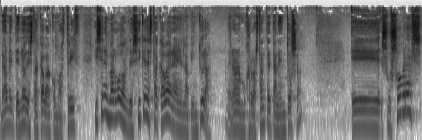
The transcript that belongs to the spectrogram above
realmente no destacaba como actriz y sin embargo donde sí que destacaba era en la pintura. Era una mujer bastante talentosa. Eh, sus obras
